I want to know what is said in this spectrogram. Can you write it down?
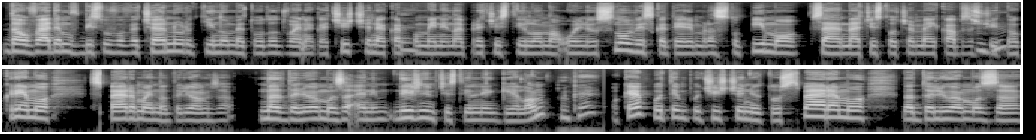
da uvedemo v, bistvu v večerno rutino metodo dvojnega čiščenja, kar uh mhm. -huh. pomeni najprej čistilo na oljni osnovi, s katerim raztopimo vse nečistoče make-up, zaščitno uh mhm. -huh. kremo, speremo in nadaljujemo z nadaljujemo z enim nežnim čistilnim gelom. Okay. Okay, po tem počiščenju to speremo, nadaljujemo z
